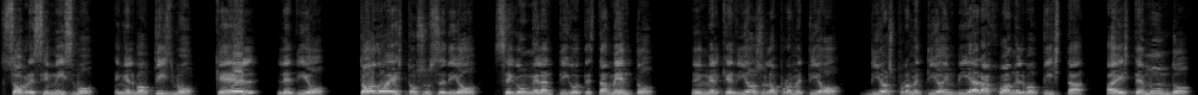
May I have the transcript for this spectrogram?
sobre sí mismo en el bautismo que él le dio. Todo esto sucedió según el Antiguo Testamento en el que Dios lo prometió. Dios prometió enviar a Juan el Bautista a este mundo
